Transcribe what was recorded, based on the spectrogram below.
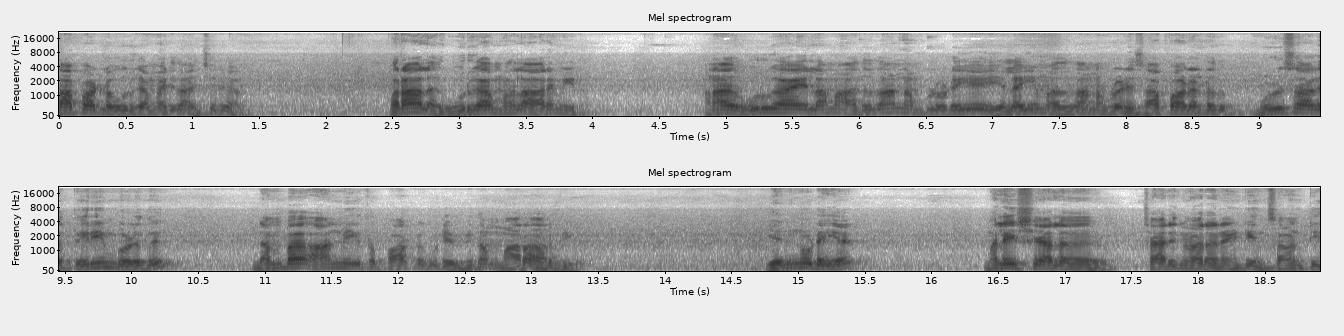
சாப்பாட்டில் ஊறுகாய் மாதிரி தான் வச்சுருக்காங்க. பரவாயில்ல அது ஊறுகாய் முதல்ல ஆரம்பிக்கணும் ஆனால் அது ஊறுகாய் இல்லாமல் அதுதான் நம்மளுடைய இலையும் அதுதான் நம்மளுடைய சாப்பாடுன்றது முழுசாக தெரியும் பொழுது நம்ம ஆன்மீகத்தை பார்க்கக்கூடிய விதம் மாற ஆரம்பிக்கும். என்னுடைய மலேசியாவில் சார்ஜ் மாற நைன்டீன் செவன்ட்டி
